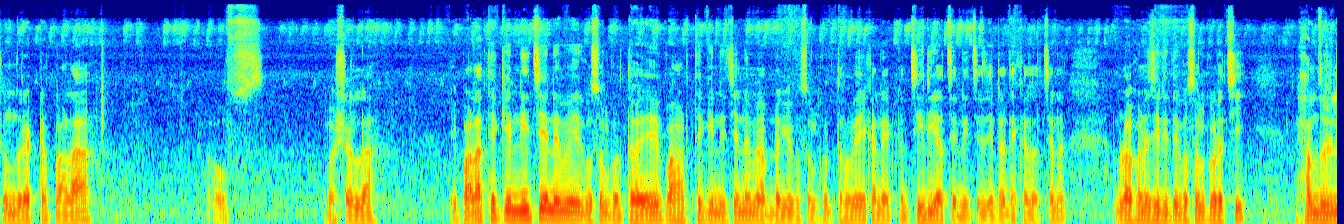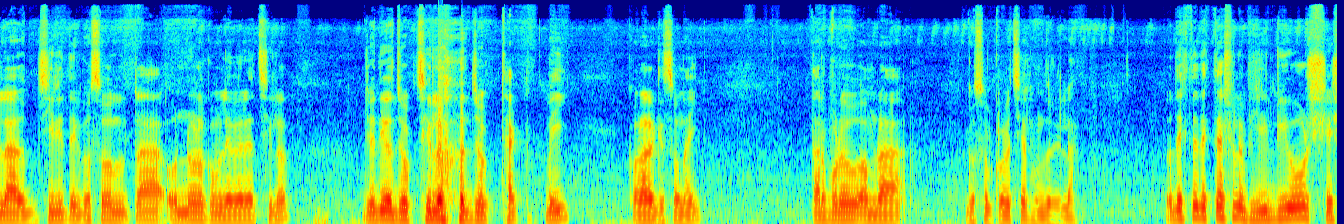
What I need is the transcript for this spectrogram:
সুন্দর একটা পাড়া। মার্শাল্লাহ এই পাড়া থেকে নিচে নেমে গোসল করতে হবে এই পাহাড় থেকে নিচে নেমে আপনাকে গোসল করতে হবে। এখানে একটা ঝিরি আছে নিচে, যেটা দেখা যাচ্ছে না। আমরা ওখানে ঝিরিতে গোসল করেছি। আলহামদুলিল্লাহ, ঝিরিতে গোসলটা অন্যরকম লেভেলের ছিল। যদিও যোগ ছিল, যোগ থাকবেই, করার কিছু নাই। তারপরেও আমরা গোসল করেছি, আলহামদুলিল্লাহ। তো দেখতে দেখতে আসলে ভিডিওর শেষ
